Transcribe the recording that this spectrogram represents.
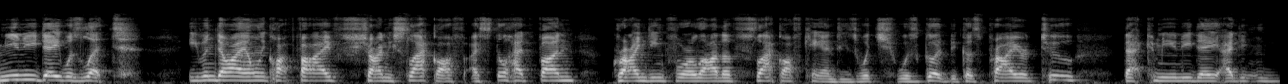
Community Day was lit. Even though I only caught five shiny Slakoth, I still had fun grinding for a lot of Slakoth candies, which was good because prior to that community day, I didn't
